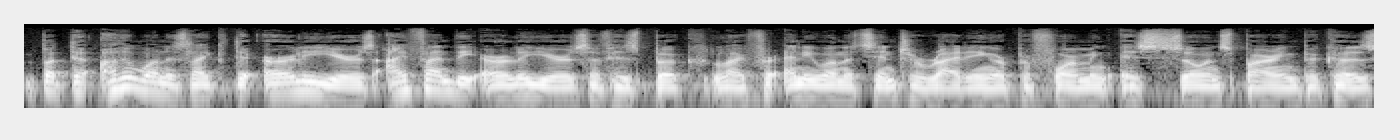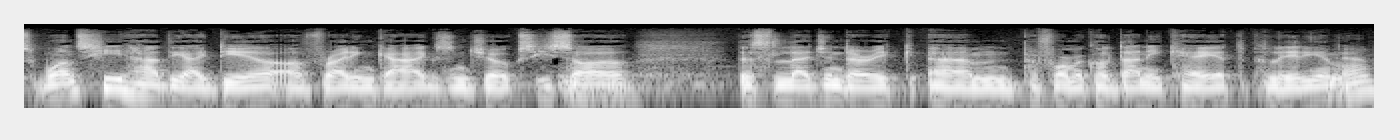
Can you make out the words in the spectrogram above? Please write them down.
But the other one is like the early years. I find the early years of his book, like for anyone that's into writing or performing, is so inspiring because once he had the idea of writing gags and jokes, he saw this legendary um, performer called Danny Kaye at the Palladium, Yeah.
